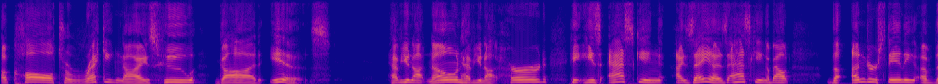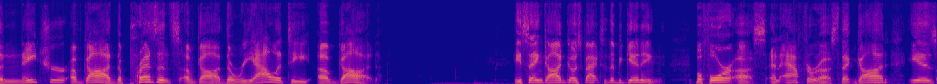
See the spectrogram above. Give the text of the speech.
a call to recognize who God is. Have you not known? Have you not heard? He, he's asking, Isaiah is asking about the understanding of the nature of God, the presence of God, the reality of God. He's saying God goes back to the beginning, before us and after us, that God is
